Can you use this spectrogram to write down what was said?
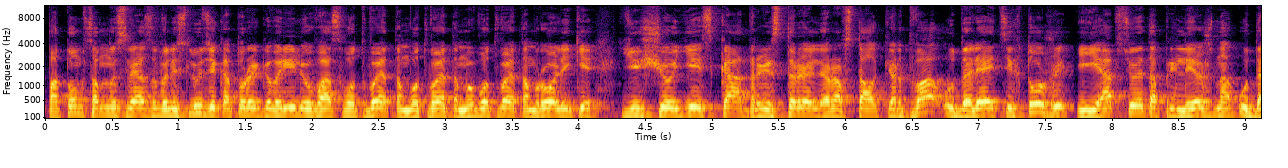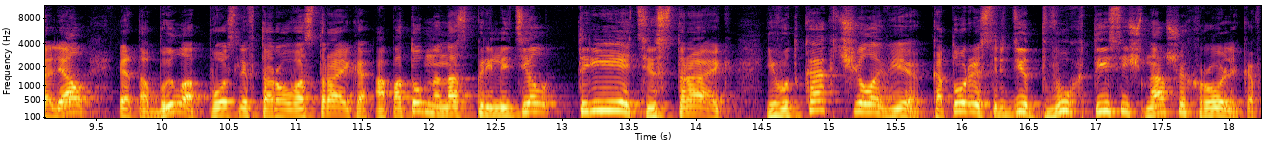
потом со мной связывались люди, которые говорили, у вас вот в этом, вот в этом и вот в этом ролике еще есть кадры из трейлеров Stalker 2, удаляйте их тоже. И я все это прилежно удалял. Это было после второго страйка. А потом на нас прилетел третий страйк. И вот как человек, который среди двух тысяч наших роликов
